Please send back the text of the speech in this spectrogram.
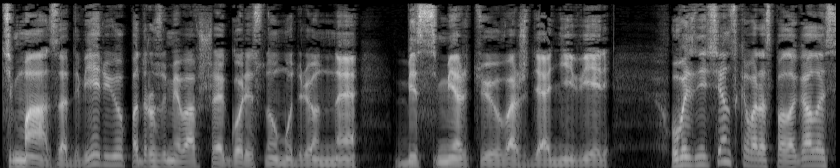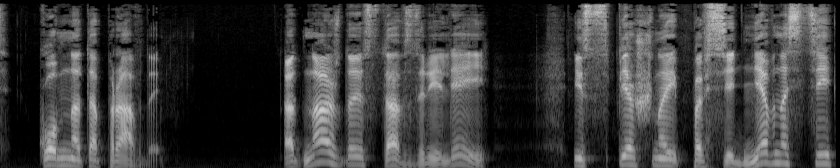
тьма за дверью, подразумевавшая горестно умудренное бессмертию вождя «Не верь», у Вознесенского располагалась комната правды. Однажды, став зрелей, из спешной повседневности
